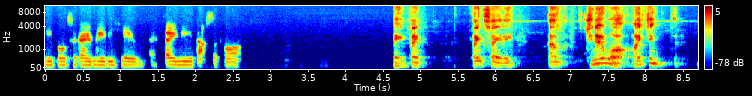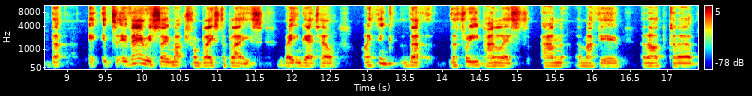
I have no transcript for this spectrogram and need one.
people to go maybe Hugh if they need that support? Okay, thank, thanks, Haley. Um, do you know what? I think that it, it's, it varies so much from place to place where you can get help. I think that the three panelists, Anne and Matthew and I kind of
